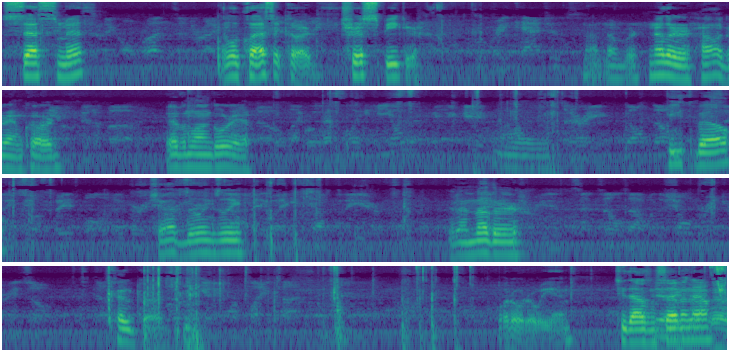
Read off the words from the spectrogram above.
Seth Smith, a little classic card. Tris Speaker. Not numbered. Another hologram card. Evan Longoria. Um, Heath Bell. Chad Billingsley. And another code card. What order are we in? 2007 now? Oh, yeah.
